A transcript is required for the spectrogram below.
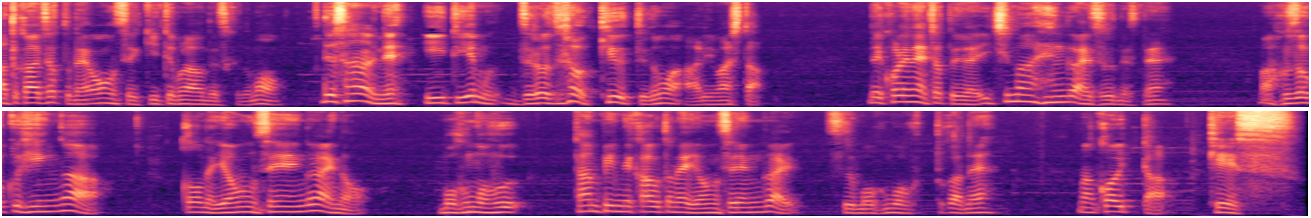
後からちょっとね、音声聞いてもらうんですけども。で、さらにね、ETM009 っていうのもありました。で、これね、ちょっとね、1万円ぐらいするんですね。まあ、付属品が、このね、4000円ぐらいのモフモフ。単品で買うとね、4000円ぐらいするモフモフとかね。まあ、こういったケース。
